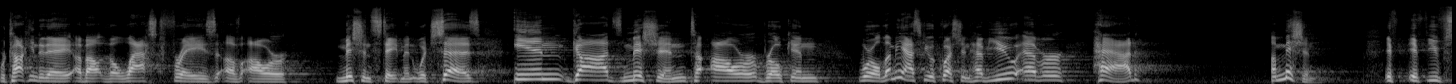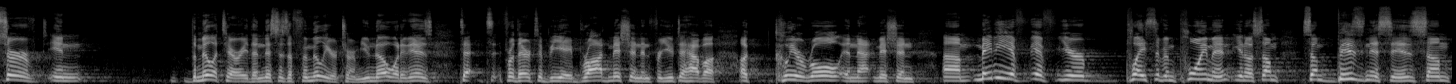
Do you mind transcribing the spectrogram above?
We're talking today about the last phrase of our mission statement, which says, In God's mission to our broken world. Let me ask you a question Have you ever had a mission? If, if you've served in the military, then this is a familiar term. You know what it is to, to, for there to be a broad mission and for you to have a, a clear role in that mission. Um, maybe if, if you're place of employment, you know, some, some businesses, some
